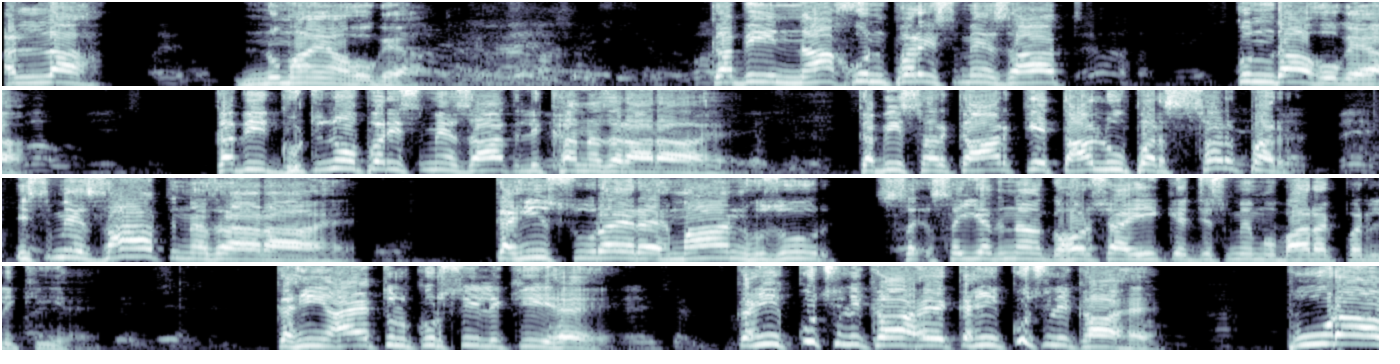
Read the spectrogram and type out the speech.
اللہ نمایاں ہو گیا۔ کبھی ناخن پر اس میں ذات کندہ ہو گیا۔ کبھی گھٹنوں پر اس میں ذات لکھا نظر آ رہا ہے۔ کبھی سرکار کے تالو پر، سر پر اس میں ذات نظر آ رہا ہے۔ کہیں سورہ رحمان حضور سیدنا گور شاہی کے جسم مبارک پر لکھی ہے۔ کہیں آیت الکرسی لکھی ہے۔ کہیں کچھ لکھا ہے، کہیں کچھ لکھا ہے۔ پورا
